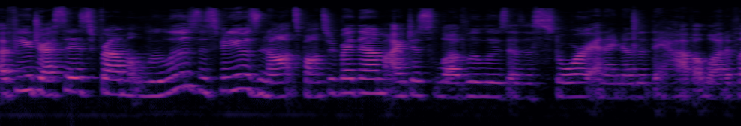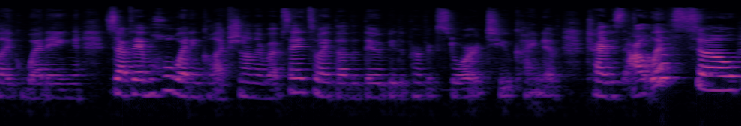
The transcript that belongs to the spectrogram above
a few dresses from Lulu's. This video is not sponsored by them. I just love Lulu's as a store and I know that they have a lot of like wedding stuff. They have a whole wedding collection on their website so I thought that they would be the perfect store to kind of try this out with. So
